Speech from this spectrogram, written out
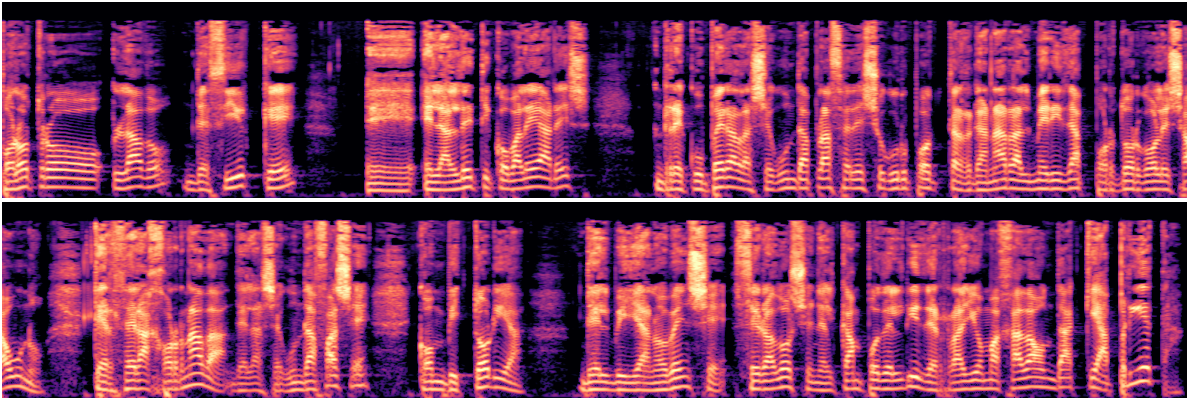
Por otro lado, decir que eh, el Atlético Baleares recupera la segunda plaza de su grupo tras ganar al Mérida por dos goles a uno. Tercera jornada de la segunda fase con victoria del villanovense 0 a 2 en el campo del líder Rayo Majadahonda que aprieta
